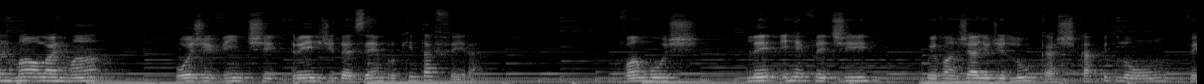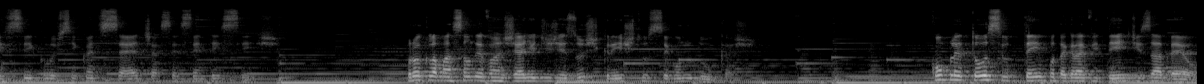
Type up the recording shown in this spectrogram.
irmão, olá, irmã. Hoje, 23 de dezembro, quinta-feira. Vamos ler e refletir o Evangelho de Lucas, capítulo 1, versículos 57 a 66. Proclamação do Evangelho de Jesus Cristo segundo Lucas. Completou-se o tempo da gravidez de Isabel,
